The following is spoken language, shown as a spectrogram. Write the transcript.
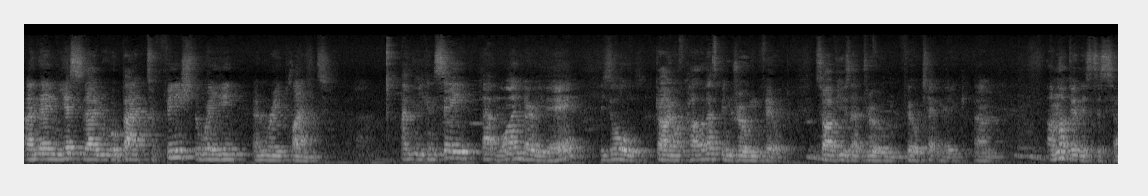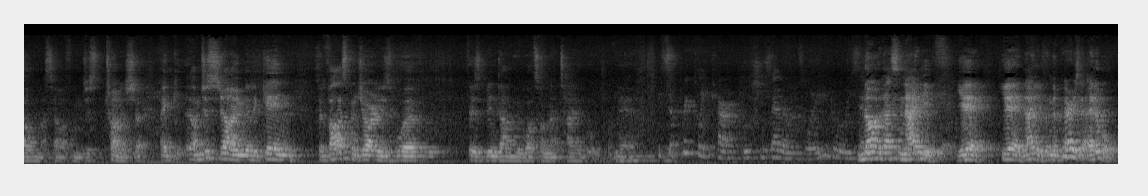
and then yesterday we were back to finish the weeding and replant. And you can see that wineberry there is all going off colour, that's been drilled and filled. So I've used that drill and fill technique. Um, I'm not doing this to sell myself. I'm just trying to show. I'm just showing that again, the vast majority of his work has been done with what's on that table. Yeah. Is a prickly currant bush, is that a weed or is that? No, that's native. Yeah, yeah, native. And the berries are edible,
